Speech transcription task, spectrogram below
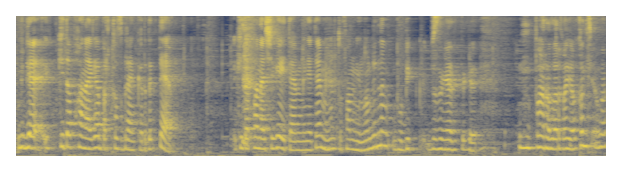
Библи китапханага бер кыз белән кирдек тә. Китапханәчегә әйтәм, мин әйтәм, минем Туфан Миннуллинның бу бик безгә теге параларга якын тема.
